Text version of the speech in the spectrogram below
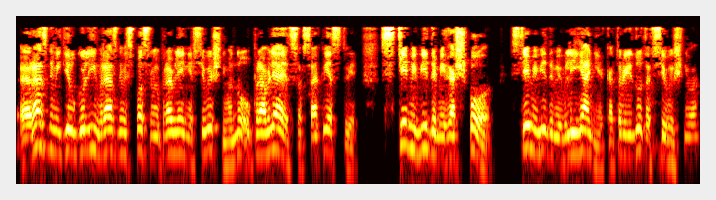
Э, разными гилгулим, разными способами управления Всевышнего, но управляется в соответствии с теми видами гашпо, с теми видами влияния, которые идут от Всевышнего,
